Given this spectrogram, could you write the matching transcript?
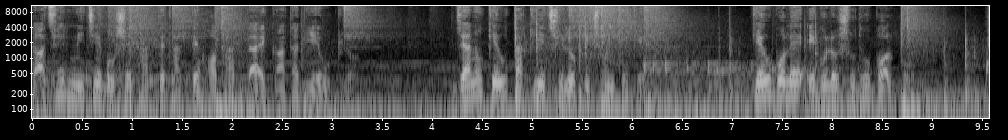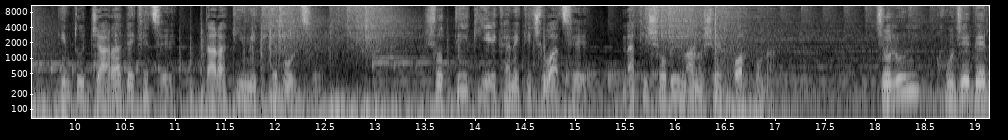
গাছের নিচে বসে থাকতে থাকতে হঠাৎ গায়ে কাঁটা দিয়ে উঠল। যেন কেউ তাকিয়েছিল পিছন থেকে। কেউ বলে, এগুলো শুধু গল্প। কিন্তু যারা দেখেছে, তারা কি মিথ্যে বলছে? সত্যিই কি এখানে কিছু আছে, নাকি সবই মানুষের কল্পনা? চলুন খুঁজে বের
